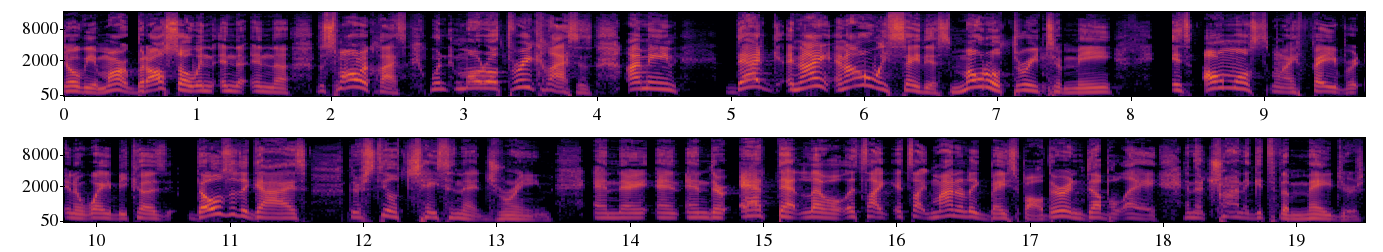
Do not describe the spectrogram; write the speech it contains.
Dovey and Mark, but also in in the in the the smaller class, when Moto three classes. I mean that, and I and I always say this, Moto three to me it's almost my favorite in a way because those are the guys they're still chasing that dream. And they and, and they're at that level. It's like it's like minor league baseball. They're in double a and they're trying to get to the majors.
